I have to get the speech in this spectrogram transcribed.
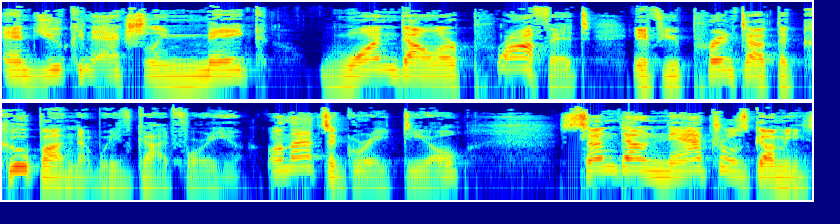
and you can actually make $1 profit if you print out the coupon that we've got for you. Well, that's a great deal. Sundown Naturals gummies.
